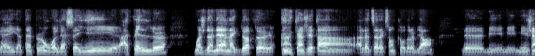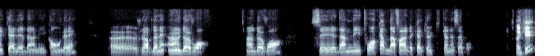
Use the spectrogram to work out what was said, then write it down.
hey, attends un peu, on va l'essayer, appelle-le. Moi, je donnais une anecdote quand j'étais à la direction de Claude Rebiard, mes, gens qui allaient dans les congrès, je leur donnais un devoir. Un devoir, c'est d'amener trois cartes d'affaires de quelqu'un qui ne connaissait pas. OK.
